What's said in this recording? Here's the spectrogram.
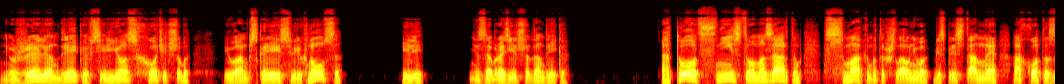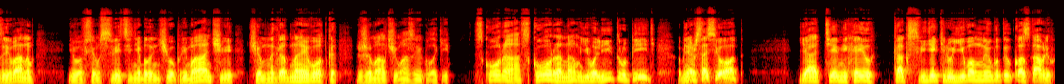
Неужели Андрейка всерьез хочет, чтобы Иван поскорее сверхнулся? Или не сообразит что-то Андрейка? А тот с нистовым азартом, с маком, будто шла у него беспрестанная охота за Иваном, и во всем свете не было ничего приманчивее, чем наградная водка, сжимал чумазые кулаки. — Скоро, скоро нам его литру пить, у меня ж сосет. Я тебе, Михаил, как свидетелю егонную бутылку оставлю.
